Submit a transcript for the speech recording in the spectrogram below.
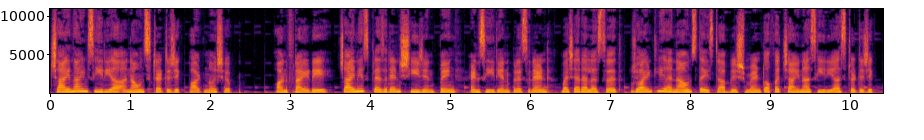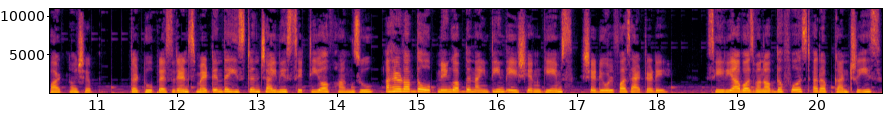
China and Syria announced strategic partnership. On Friday, Chinese President Xi Jinping and Syrian President Bashar al Assad jointly announced the establishment of a China Syria strategic partnership. The two presidents met in the eastern Chinese city of Hangzhou ahead of the opening of the 19th Asian Games scheduled for Saturday. Syria was one of the first Arab countries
